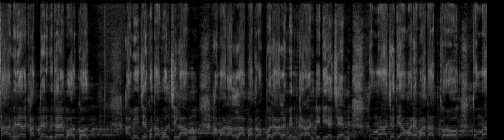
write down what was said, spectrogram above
সাহাবিদের খাদ্যের ভিতরে বরকত। আমি যে কথা বলছিলাম, আমার আল্লাহ পাক রব্বুল আলমিন গ্যারান্টি দিয়েছেন, তোমরা যদি আমার এবাদাত করো, তোমরা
